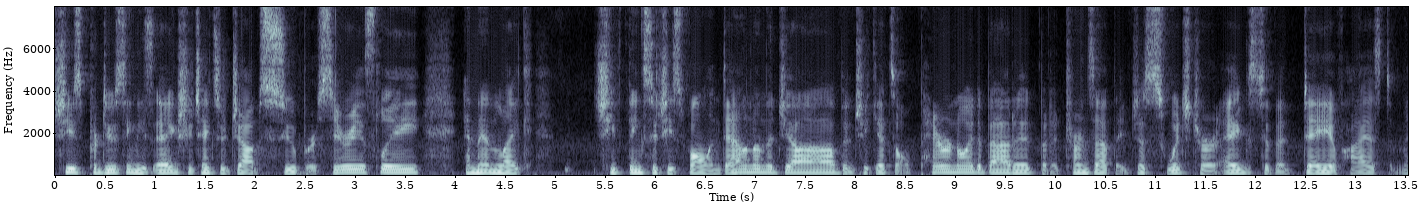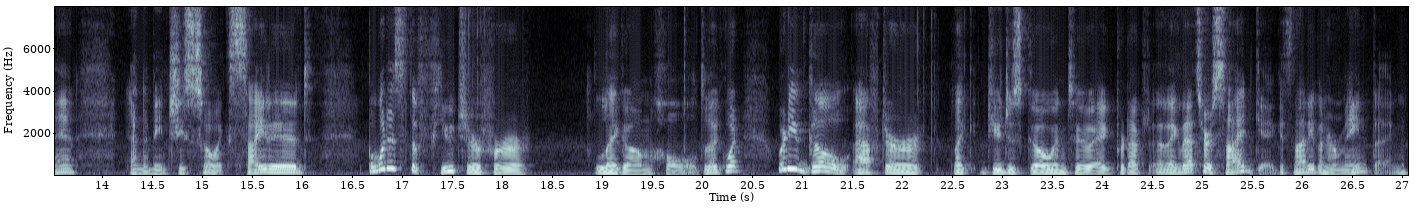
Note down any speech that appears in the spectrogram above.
she's producing these eggs. She takes her job super seriously and then like she thinks that she's fallen down on the job and she gets all paranoid about it, but it turns out they just switched her eggs to the day of highest demand. And I mean, she's so excited. But what is the future for Legom hold? Like what where do you go after like do you just go into egg production? Like that's her side gig. It's not even her main thing.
